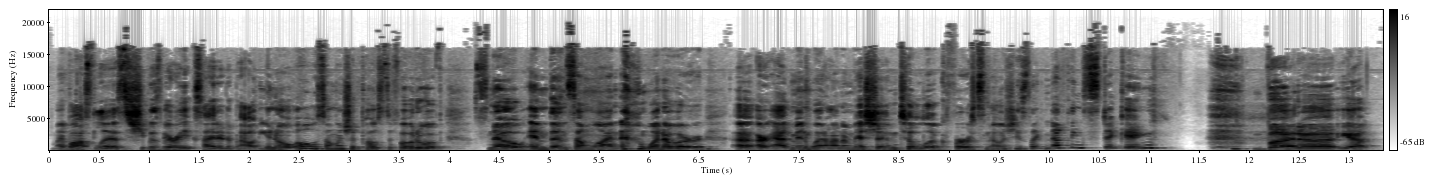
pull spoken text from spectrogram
my boss Liz, she was very excited about, you know, oh, someone should post a photo of snow, and then someone, one of our uh, our admin, went on a mission to look for snow. She's like, nothing's sticking, but uh, yep,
